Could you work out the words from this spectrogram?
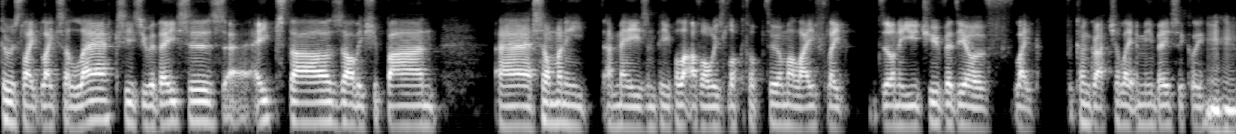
There was like like Lex, Easy with Aces, uh, Apestyles, Ollie Shaban, uh, so many amazing people that I've always looked up to in my life. Like done a YouTube video of like congratulating me basically. Mm-hmm.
